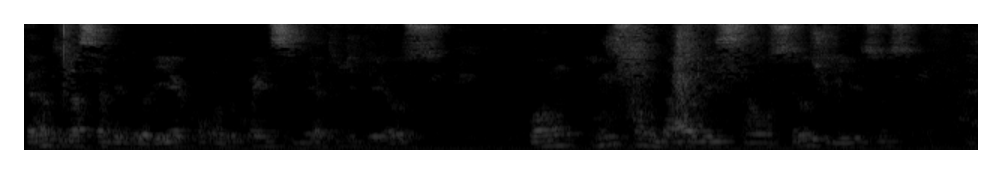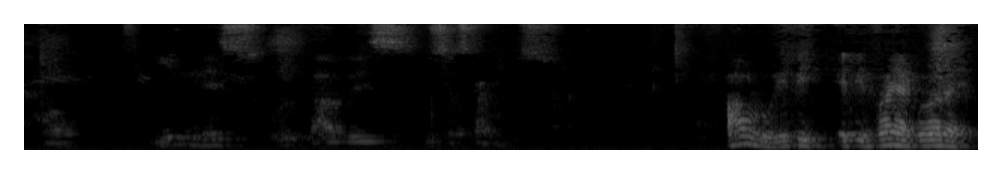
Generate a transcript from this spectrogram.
tanto da sabedoria como do conhecimento de Deus, quão insondáveis são os seus juízos e quão inescrutáveis os seus caminhos. Paulo, ele, ele vai agora.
